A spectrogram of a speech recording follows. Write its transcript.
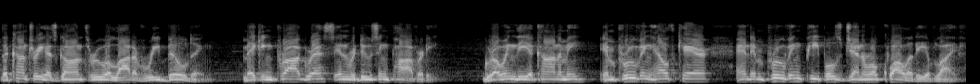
The country has gone through a lot of rebuilding, making progress in reducing poverty, growing the economy, improving health care, and improving people's general quality of life.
